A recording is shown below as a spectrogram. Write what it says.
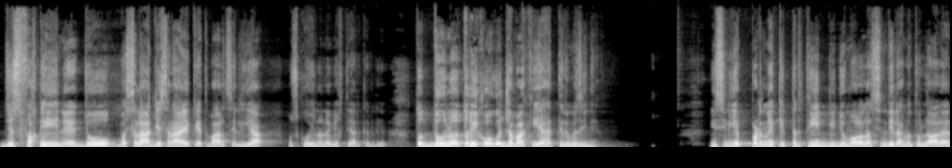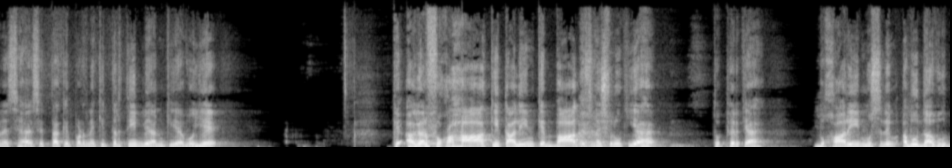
جس فقی نے جو مسئلہ، جس رائے کے اعتبار سے لیا، اس کو انہوں نے بھی اختیار کر لیا۔ تو دونوں طریقوں کو جمع کیا ہے ترمزی نے۔ اس لیے پڑھنے کی ترتیب بھی جو مولانا سندھی رحمۃ اللہ علیہ نے سیاح ستہ کے پڑھنے کی ترتیب بیان کی ہے، وہ یہ کہ اگر فقہا کی تعلیم کے بعد اس نے شروع کیا ہے، تو پھر کیا ہے؟ بخاری، مسلم، ابو داود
